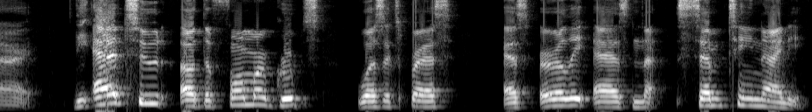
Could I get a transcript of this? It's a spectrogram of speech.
All right. The attitude of the former groups was expressed as early as 1790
